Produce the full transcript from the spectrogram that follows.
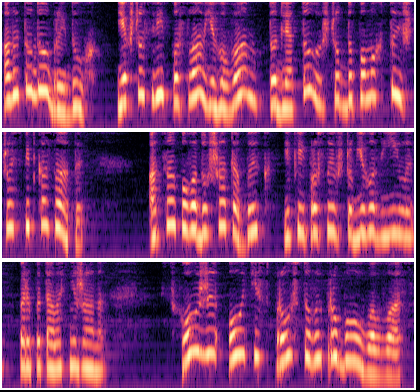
але то добрий дух. Якщо світ послав його вам, то для того, щоб допомогти щось підказати. А цапова душа та бик, який просив, щоб його з'їли, перепитала сніжана. Схоже, Отіс просто випробовував вас,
